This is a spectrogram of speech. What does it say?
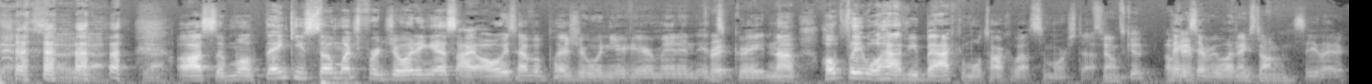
day. So yeah, yeah. Awesome. Well, thank you so much for joining us. I always have a pleasure when you're here, man, and it's Great. great. And um, hopefully we'll have you back and we'll talk about some more stuff. Sounds good. Thanks, everyone. Thanks, Donovan. See you later.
